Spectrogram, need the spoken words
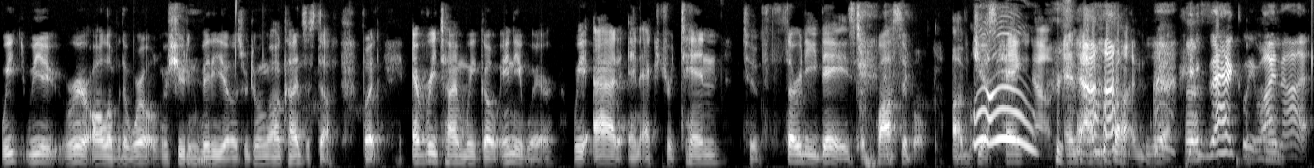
we we we're all over the world. We're shooting mm-hmm. videos. We're doing all kinds of stuff. But every time we go anywhere we add an extra 10 to 30 days if possible of just hang out and have fun. Yeah. Exactly. Why mm-hmm. not?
